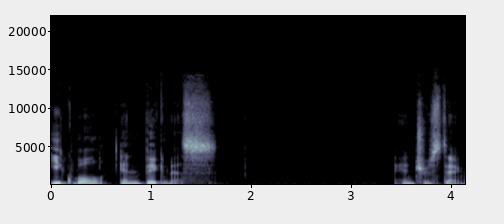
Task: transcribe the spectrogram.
equal in bigness. Interesting.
